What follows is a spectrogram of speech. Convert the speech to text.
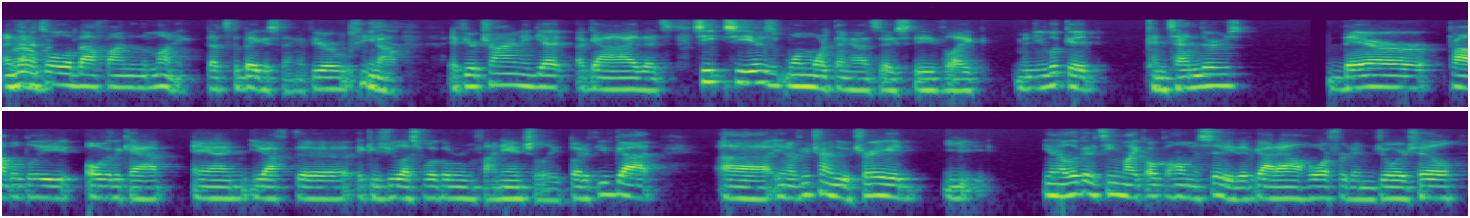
And then it's all about finding the money. That's the biggest thing. If you're, you know, if you're trying to get a guy that's see see here's one more thing I'd say, Steve. Like when you look at contenders, they're probably over the cap, and you have to it gives you less wiggle room financially. But if you've got, uh, you know, if you're trying to do a trade, you you know, look at a team like Oklahoma City. They've got Al Horford and George Hill.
